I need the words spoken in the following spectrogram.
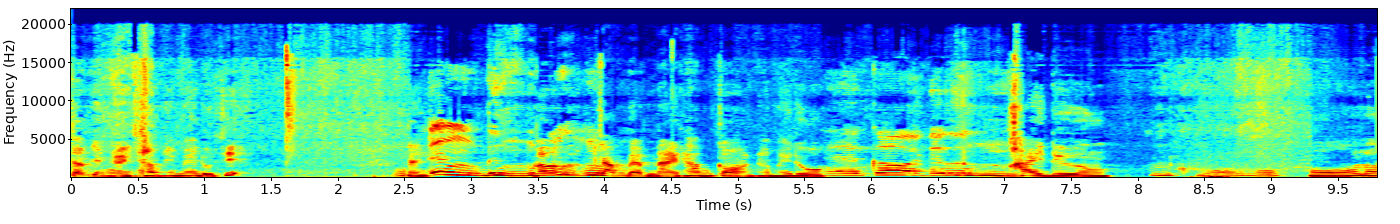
จับยังไงทำให้แม่ดูสิไหนดึงดึงแล้วจับแบบไหนทำก่อนทำให้ดูแล้วก็ดึง ใครดึง คุณครูโหเหรอ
